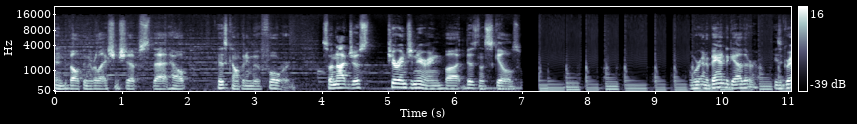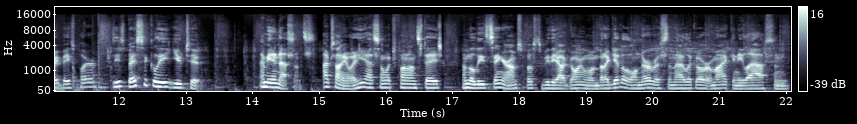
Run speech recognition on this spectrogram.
in developing the relationships that help his company move forward. So not just pure engineering, but business skills. We're in a band together. He's a great bass player. He's basically U2. I mean, in essence, I'm telling you what, he has so much fun on stage. I'm the lead singer, I'm supposed to be the outgoing one, but I get a little nervous and then I look over at Mike and he laughs and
